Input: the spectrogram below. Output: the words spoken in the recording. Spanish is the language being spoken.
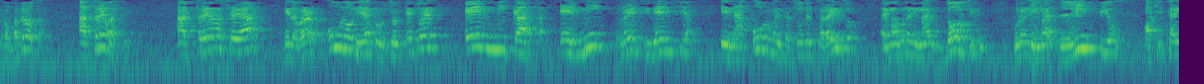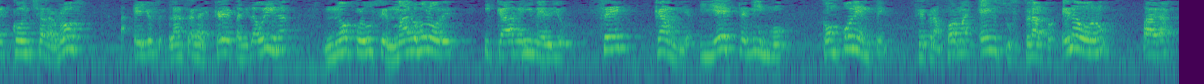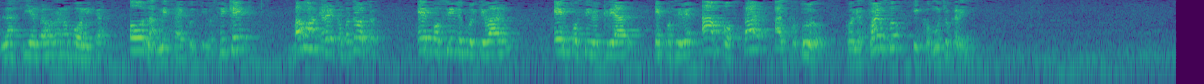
Compatriota. Atrévase. Atrévase a elaborar una unidad de producción. Esto es en mi casa, en mi residencia, en la urbanización del paraíso. Además, un animal dócil, un animal limpio. Aquí está en concha de arroz. Ellos lanzan las excretas y la orina. No producen malos olores y cada mes y medio se cambia. Y este mismo componente se transforma en sustrato, en abono para las siembras organopónicas o las mesas de cultivo. Así que vamos a creer, compatriotas, es posible cultivar, es posible criar, es posible apostar al futuro, con esfuerzo y con mucho cariño.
